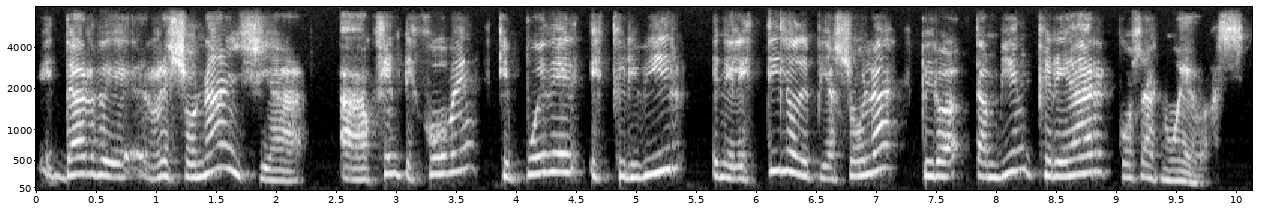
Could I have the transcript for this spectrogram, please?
eh, dar de resonancia a gente joven que puede escribir en el estilo de Piazzolla, pero también crear cosas nuevas.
